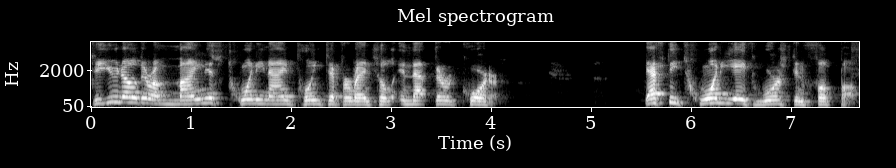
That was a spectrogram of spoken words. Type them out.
Do you know they're a minus 29 point differential in that third quarter? That's the 28th worst in football.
